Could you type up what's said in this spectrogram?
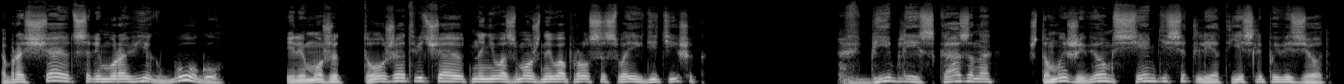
Обращаются ли муравьи к Богу? Или, может, тоже отвечают на невозможные вопросы своих детишек? В Библии сказано, что мы живем 70 лет, если повезет.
